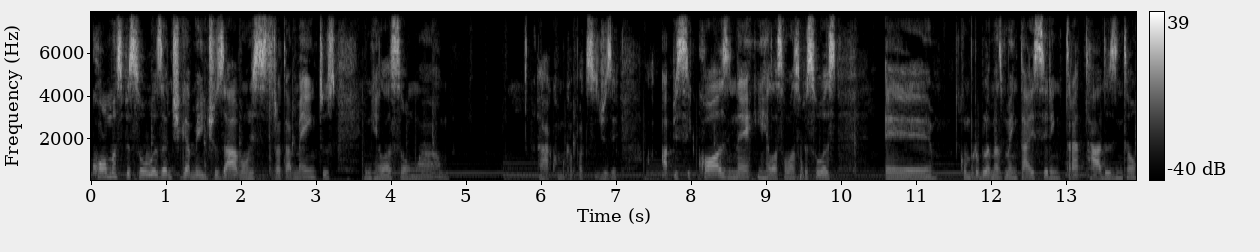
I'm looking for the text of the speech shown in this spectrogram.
como as pessoas antigamente usavam esses tratamentos em relação a a como que eu posso dizer, a psicose, né, em relação às pessoas é, com problemas mentais serem tratadas. Então,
